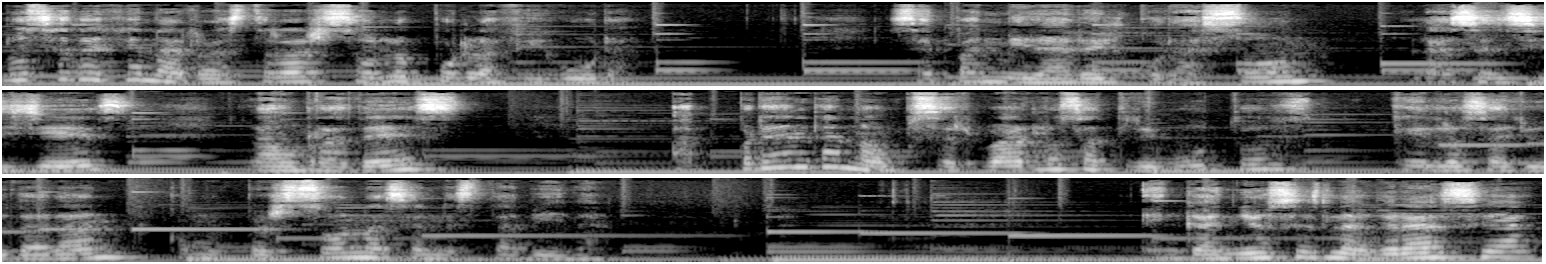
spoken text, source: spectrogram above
No se dejen arrastrar solo por la figura. Sepan mirar el corazón, la sencillez, la honradez. Aprendan a observar los atributos que los ayudarán como personas en esta vida. Engañosa es la gracia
